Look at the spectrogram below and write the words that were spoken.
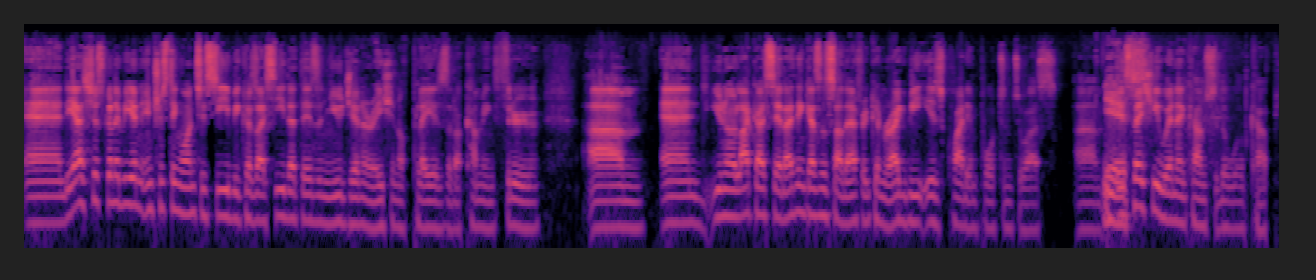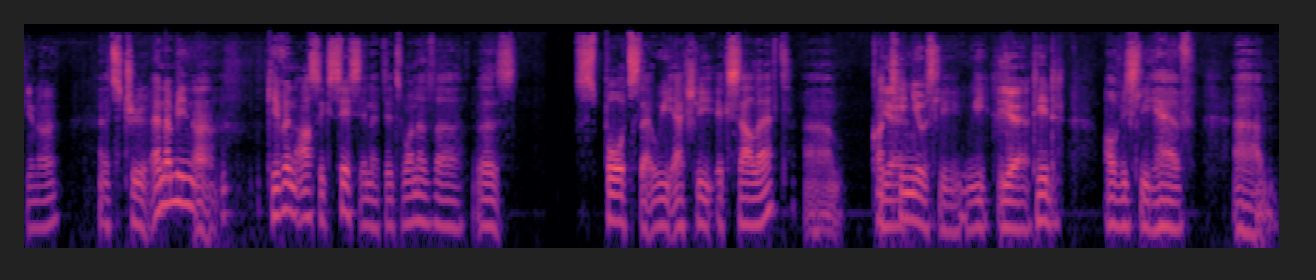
and yeah, it's just going to be an interesting one to see because I see that there's a new generation of players that are coming through. Um, and you know, like I said, I think as a South African, rugby is quite important to us, um, Yes. especially when it comes to the World Cup. You know. That's true. And I mean, Uh. given our success in it, it's one of the, the sports that we actually excel at um, continuously. We Yeah. did obviously have um,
